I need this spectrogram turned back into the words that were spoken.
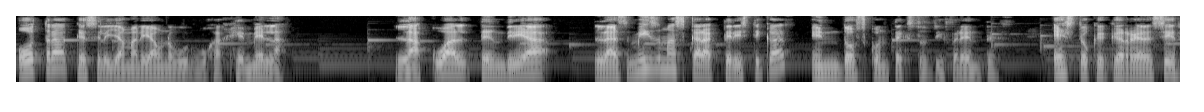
otra que se le llamaría una burbuja gemela, la cual tendría las mismas características en dos contextos diferentes. ¿Esto qué querría decir?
